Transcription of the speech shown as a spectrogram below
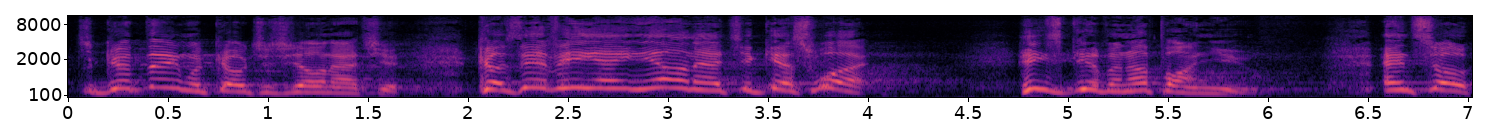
It's a good thing when coach is yelling at you, because if he ain't yelling at you, guess what? He's giving up on you. And so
